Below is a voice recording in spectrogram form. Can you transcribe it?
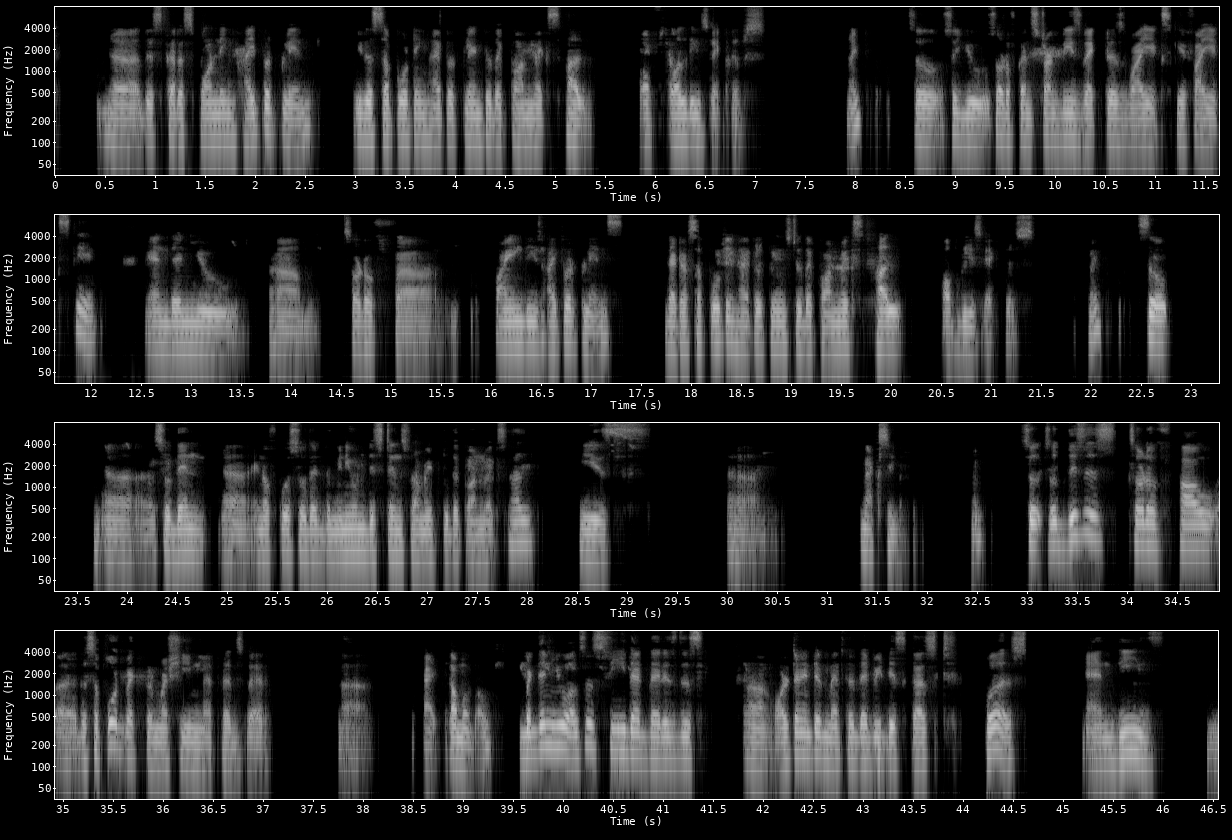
uh, this corresponding hyperplane is a supporting hyperplane to the convex hull of all these vectors right? So so you sort of construct these vectors y x k phi xk and then you um, sort of uh, find these hyperplanes that are supporting hyperplanes to the convex hull of these vectors right? So uh, so then uh, and of course so that the minimum distance from it to the convex hull is uh, maximum so so this is sort of how uh, the support vector machine methods were uh, come about. But then you also see that there is this uh, alternative method that we discussed first and these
